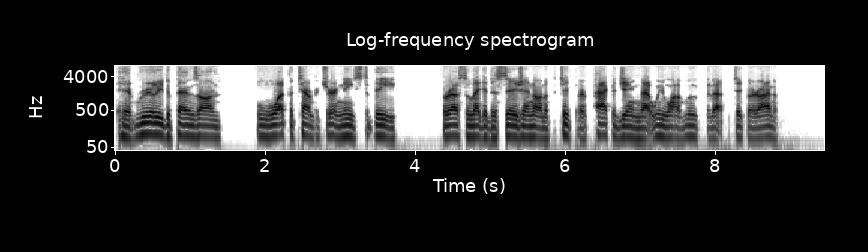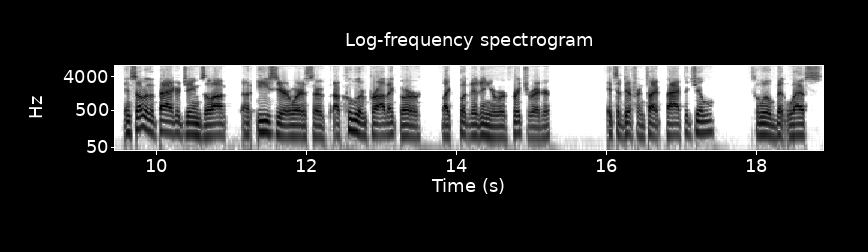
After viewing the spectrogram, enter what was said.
it really depends on what the temperature needs to be for us to make a decision on the particular packaging that we want to move to that particular item. And some of the packaging is a lot uh, easier where it's a, a cooler product or like putting it in your refrigerator. It's a different type packaging it's a little bit less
